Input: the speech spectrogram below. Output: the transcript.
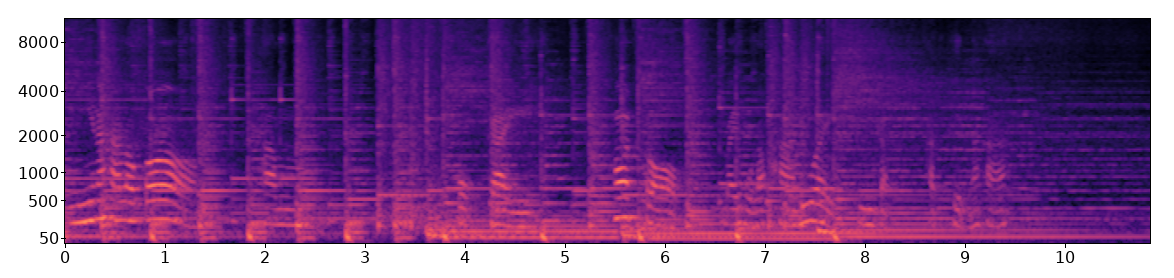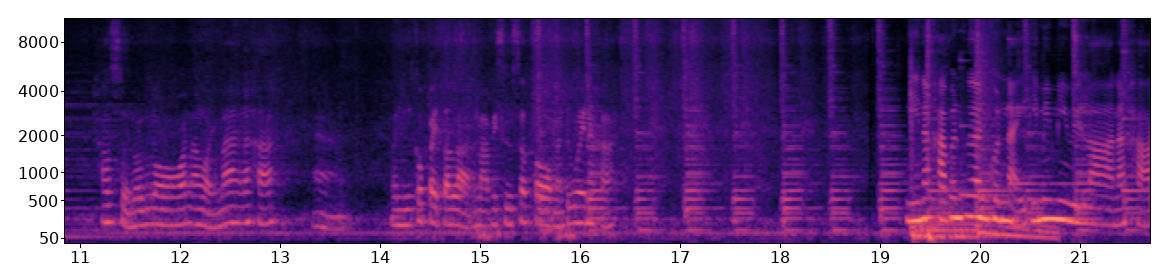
อันนี้นะคะเราก็ทำอกไก่ทอดกรอบใบโหระพาด้วยกินกับผัดเผ็ดนะคะข้าวสวยร้อนๆอร่อยมากนะคะวันนี้ก็ไปตลาดมาไปซื้อสตอมาด้วยนะคะ นี่นะคะเพื่อนๆ คนไหนที่ไม่มีเวลานะคะ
